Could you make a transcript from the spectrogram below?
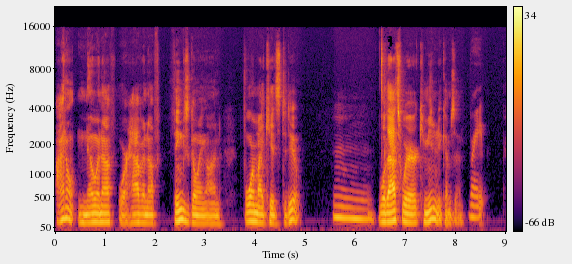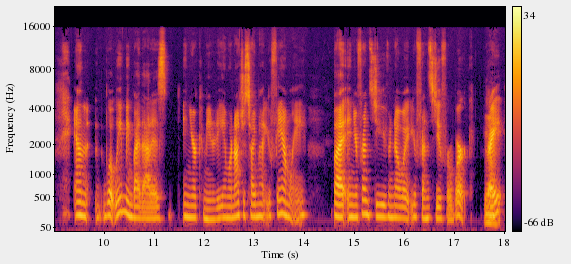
I don't know enough or have enough things going on for my kids to do. Hmm. Well, that's where community comes in. Right. And what we mean by that is in your community, and we're not just talking about your family, but in your friends, do you even know what your friends do for work? Yeah. Right.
